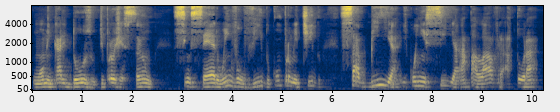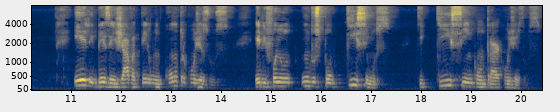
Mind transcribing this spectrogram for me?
um homem caridoso, de projeção, sincero, envolvido, comprometido, sabia e conhecia a palavra, a Torá. Ele desejava ter um encontro com Jesus. Ele foi um, um dos pouquíssimos que quis se encontrar com Jesus.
